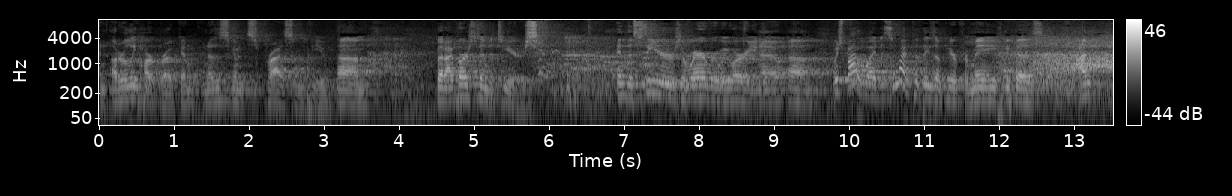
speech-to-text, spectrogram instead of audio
and utterly heartbroken, I know this is going to surprise some of you, um, but I burst into tears. in the Sears or wherever we were, you know. Um, which, by the way, did somebody put these up here for me? Because I'm,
